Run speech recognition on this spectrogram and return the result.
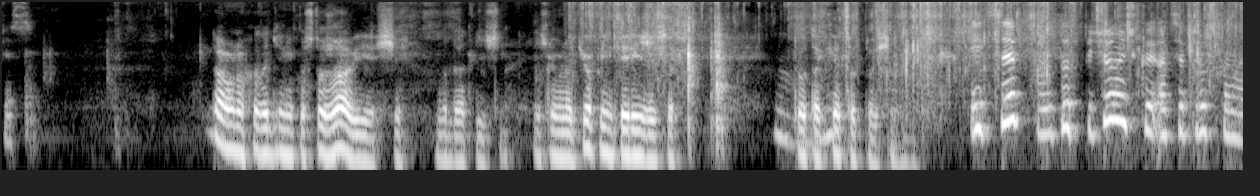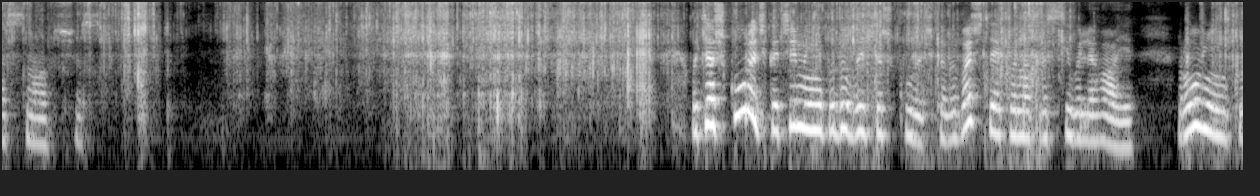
Сейчас. Да, воно в холодильнику стожав ще буде отлично. Якщо воно тепленьке ріжеться, то таке то точно. І це то з печеночкою, а це просто мясна. Зараз. Оця шкурочка, чим мені подобається шкурочка. Ви бачите, як вона красиво лягає? Ровненько,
